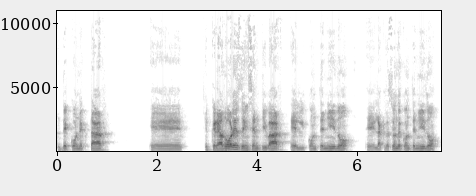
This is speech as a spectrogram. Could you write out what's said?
de conectar eh, creadores, de incentivar el contenido, eh, la creación de contenido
